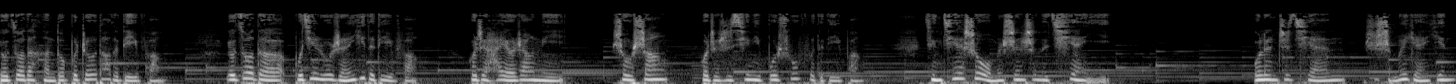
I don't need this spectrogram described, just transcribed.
有做的很多不周到的地方。有做的不尽如人意的地方，或者还有让你受伤或者是心里不舒服的地方，请接受我们深深的歉意。无论之前是什么原因，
